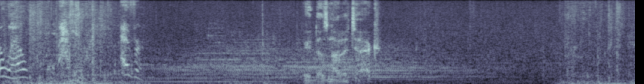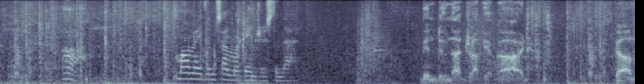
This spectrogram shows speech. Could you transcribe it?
No hell, no afterlife, ever. It does not attack. Oh. Mom made them sound more dangerous than that. Then do not drop your guard. Come.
